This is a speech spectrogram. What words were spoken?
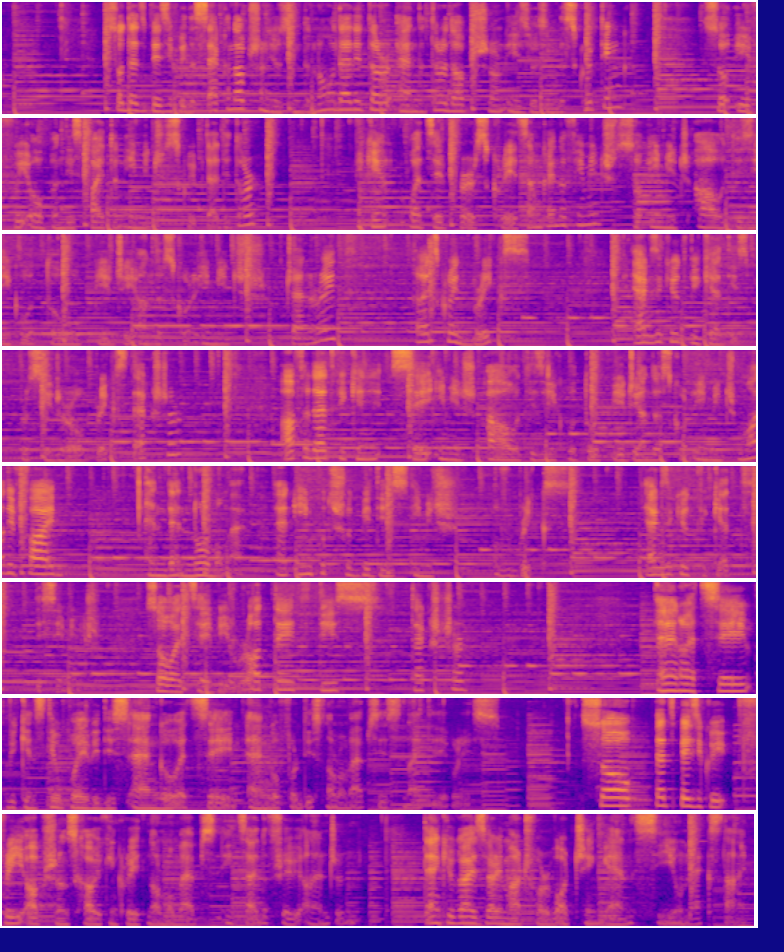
So that's basically the second option using the node editor and the third option is using the scripting. So if we open this Python image script editor, we can, let's say first create some kind of image. So image out is equal to pg underscore image generate. Now let's create bricks. Execute, we get this procedural bricks texture. After that, we can say image out is equal to pg underscore image modified and then normal map. And input should be this image of bricks execute we get this image so let's say we rotate this texture and let's say we can still play with this angle let's say angle for this normal maps is 90 degrees so that's basically three options how you can create normal maps inside of 3Vial Engine. Thank you guys very much for watching and see you next time.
